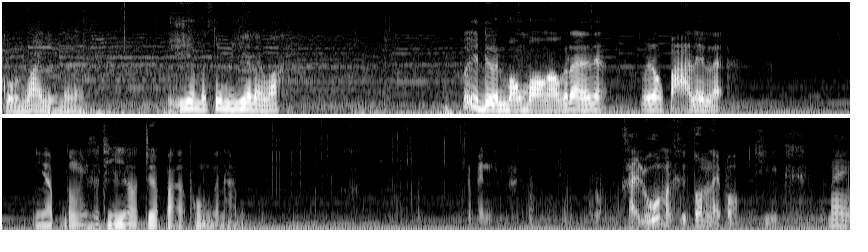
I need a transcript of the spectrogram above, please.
กลัวมันว่ายหนีไม่เลยเฮียมันตุ้มเฮียอะไรวะเฮ้ยเดินมองมองเอาก็ได้นะเนี่ย ไม่ต้องปลาเล่นแล้วนี่ครับตรงนี้คือที่ที่เราเจอปลากระพงกันครับ จะเป็นใครรู้ว่ามันคือต้นอะไรบอกทีแม่ง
